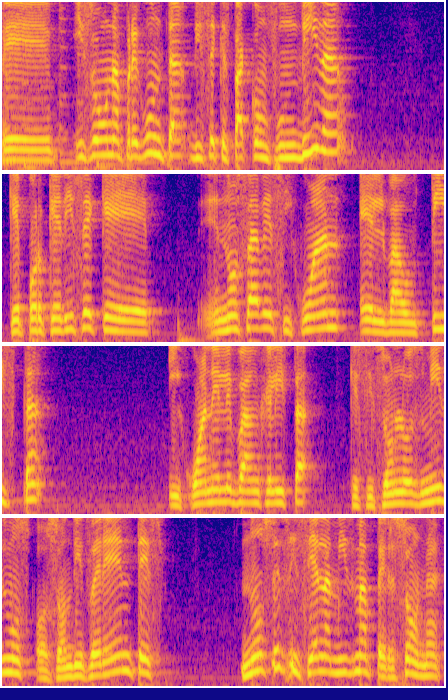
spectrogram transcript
eh, hizo una pregunta, dice que está confundida, que porque dice que eh, no sabe si Juan el Bautista y Juan el Evangelista, que si son los mismos o son diferentes. No sé si sean la misma persona,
